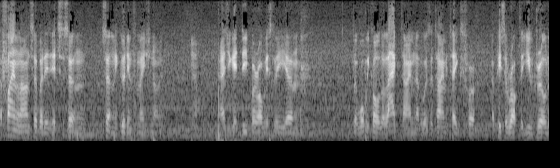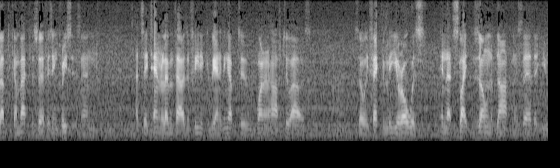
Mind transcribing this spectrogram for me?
a final answer, but it, it's a certain, certainly good information on it. As you get deeper, obviously, um, but what we call the lag time, in other words, the time it takes for a piece of rock that you've drilled up to come back to the surface increases. And I'd say 10 or 11,000 feet, it can be anything up to one and a half, two hours. So effectively, you're always in that slight zone of darkness there that you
